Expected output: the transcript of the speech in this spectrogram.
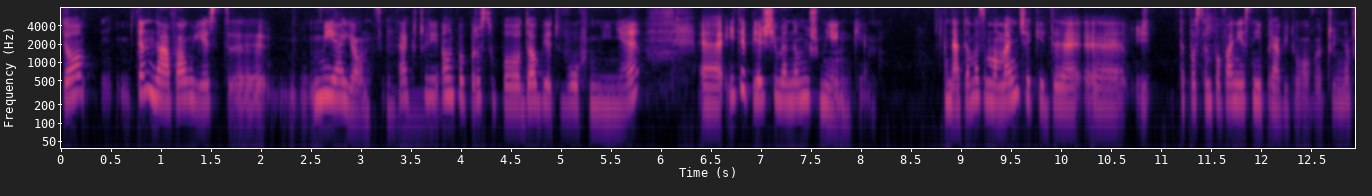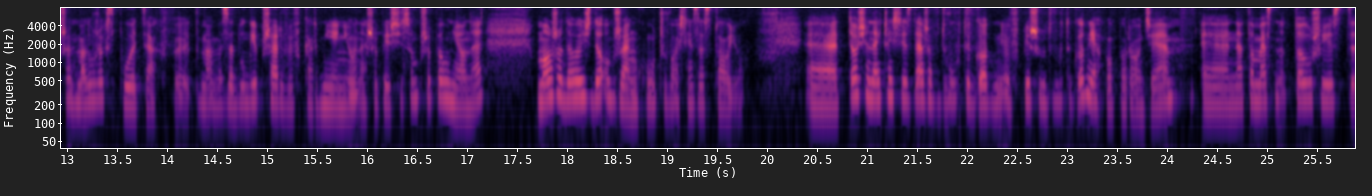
to ten nawał jest mijający, tak, czyli on po prostu po dobie dwóch minie i te piersi będą już miękkie. Natomiast w momencie, kiedy e, to postępowanie jest nieprawidłowe, czyli na przykład maluszek spłyca chwyt, mamy za długie przerwy w karmieniu, nasze piersi są przepełnione, może dojść do obrzęku czy właśnie zastoju. E, To się najczęściej zdarza w, dwóch tygodni, w pierwszych dwóch tygodniach po porodzie, e, natomiast no, to już jest e,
